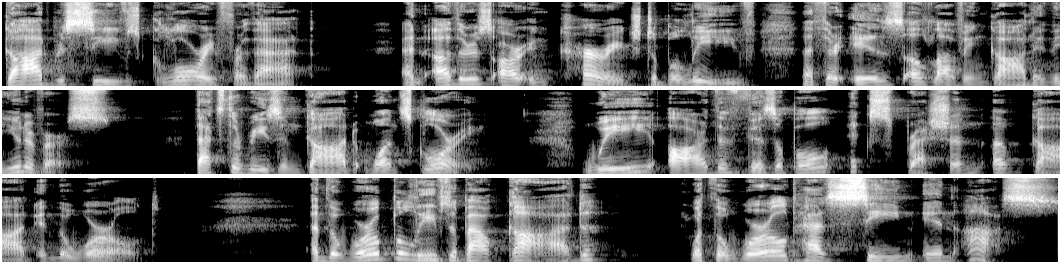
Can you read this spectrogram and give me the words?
God receives glory for that, and others are encouraged to believe that there is a loving God in the universe. That's the reason God wants glory. We are the visible expression of God in the world. And the world believes about God what the world has seen in us.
